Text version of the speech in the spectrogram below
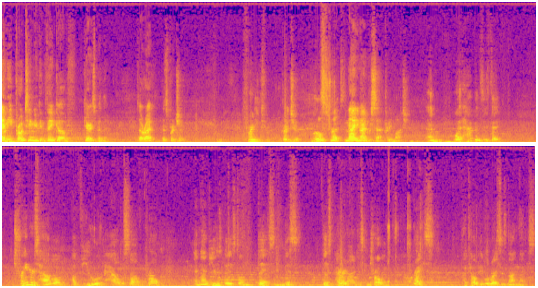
any pro team you can think of, Gary's been there. Is that right? That's pretty true. Pretty true. Pretty true. A little stretched. Ninety-nine percent, pretty much. And what happens is that trainers have a, a view of how to solve a problem. And that view is based on this, and this, this paradigm is controlling rice. I tell people rice is not nice.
